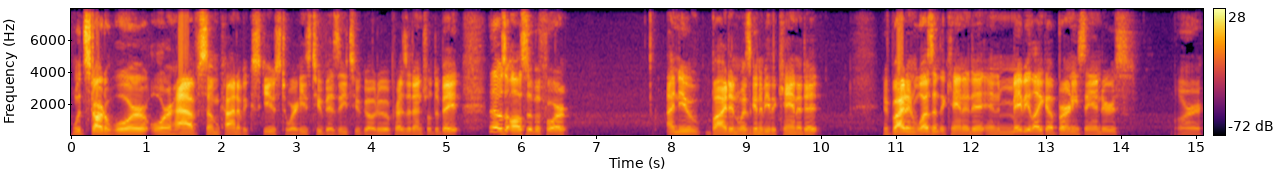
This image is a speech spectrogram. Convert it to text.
would start a war or have some kind of excuse to where he's too busy to go to a presidential debate. That was also before I knew Biden was going to be the candidate. If Biden wasn't the candidate and maybe like a Bernie Sanders or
